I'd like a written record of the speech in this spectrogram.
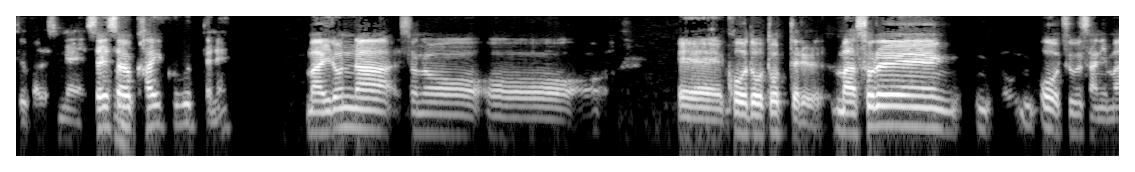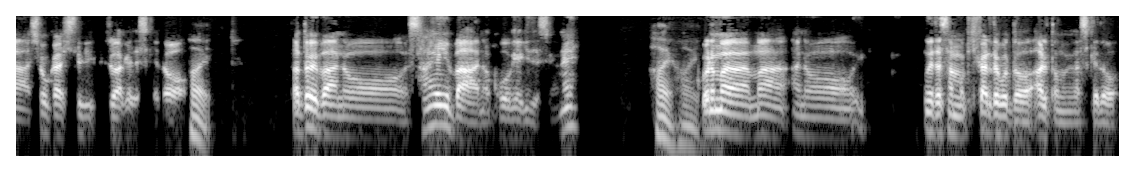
ていうかですね、制裁をかいくぐってね、はい、まあいろんな、その、えー、行動をとってる。まあそれをつぶさにまあ紹介しているわけですけど、はい、例えばあの、サイバーの攻撃ですよね。はいはい。これまあまあ、あの、上田さんも聞かれたことあると思いますけど、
